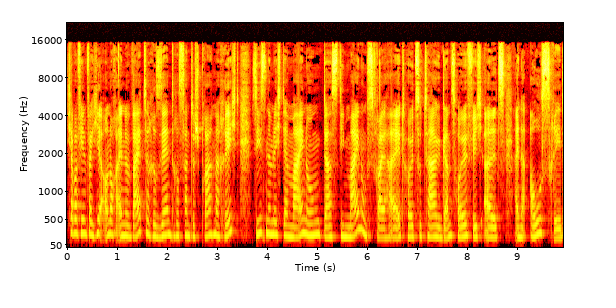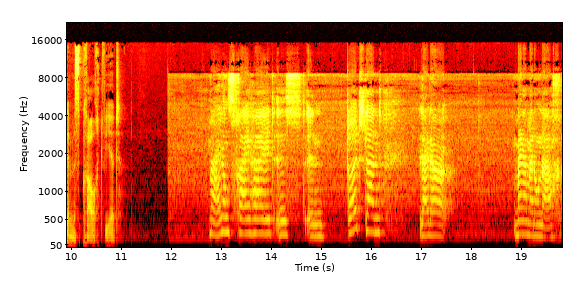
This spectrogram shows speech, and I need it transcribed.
Ich habe auf jeden Fall hier auch noch eine weitere sehr interessante Sprachnachricht. Sie ist nämlich der Meinung, dass die Meinungsfreiheit heutzutage ganz häufig als eine Ausrede missbraucht wird. Meinungsfreiheit ist in Deutschland leider meiner Meinung nach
